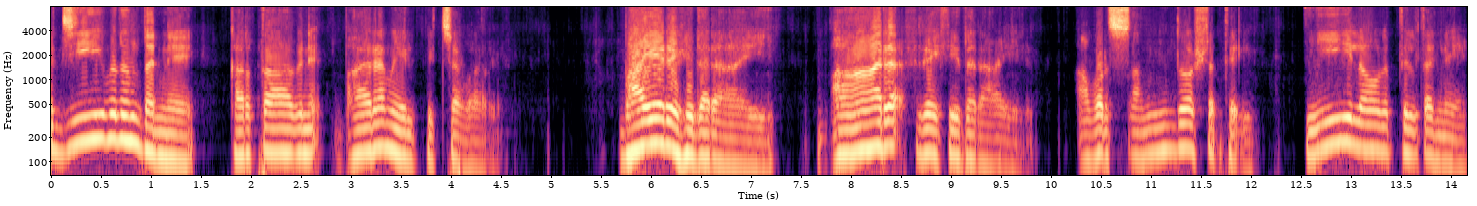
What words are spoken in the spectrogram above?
ജീവിതം തന്നെ കർത്താവിന് ഭരമേൽപ്പിച്ചവർ. ഭയരഹിതരായി ഭാരരഹിതരായി അവർ സന്തോഷത്തിൽ ഈ ലോകത്തിൽ തന്നെ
